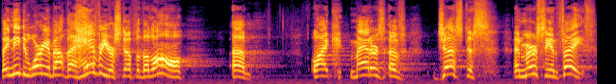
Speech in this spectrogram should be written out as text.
They need to worry about the heavier stuff of the law, um, like matters of justice and mercy and faith.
